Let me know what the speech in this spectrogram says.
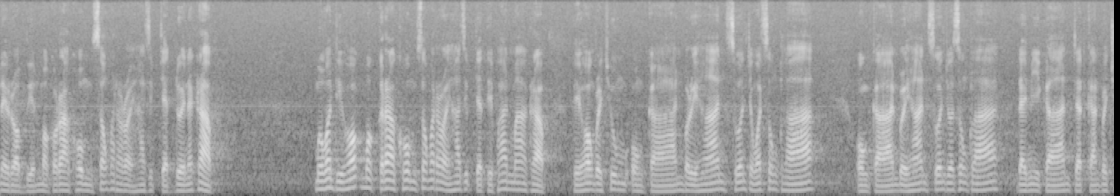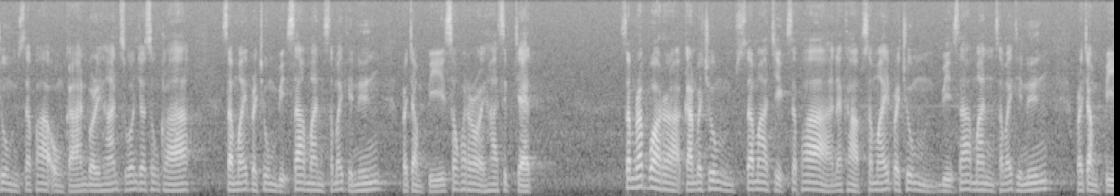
ในรอบเดือนมกราคม 2557 ด้วยนะครับ เมื่อวันที่6มกราคม2557ที่ผ่านมาครับที่ห้องประชุมองค์การบริหารสวนจังหวัดสงขลาองค์การบริหารสวนจังหวัดสงขลาได้มีการจัดการประชุมสภาองค์การบริหารสวนจังหวัดสงขลาสมัยประชุมวิสามันสมัยที่หนึ่งประจำปี 2557 สำหรับวาระการประชุมสมาชิกสภานะครับสมัยประชุมบีซ่ามันสมัยที่หนึ่งประจำปี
